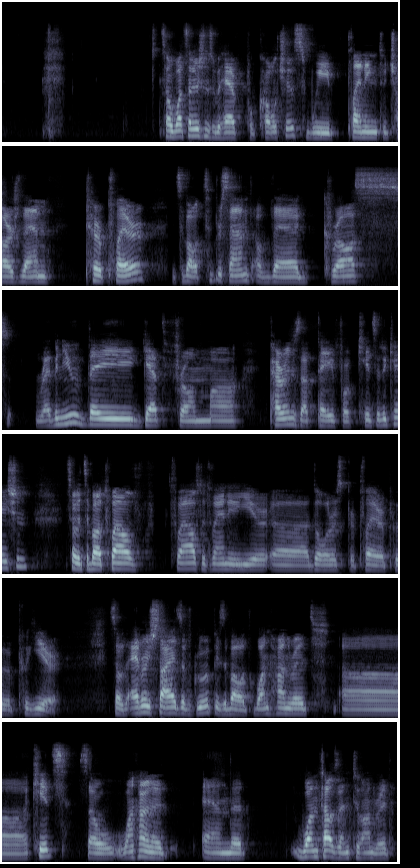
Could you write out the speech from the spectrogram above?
So what solutions we have for coaches? We planning to charge them per player. It's about two percent of the gross revenue they get from uh, parents that pay for kids education. So it's about 12, 12 to 20 year uh, dollars per player per, per year. So the average size of group is about 100 uh, kids. So 100 and uh, 1,200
